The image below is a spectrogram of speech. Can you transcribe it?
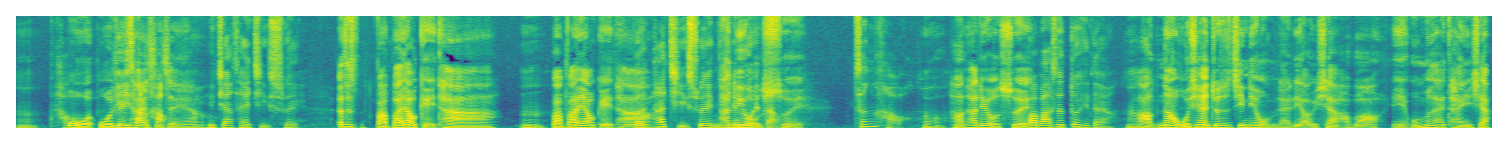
嗯，好，我我厉害是怎样？你家才几岁？呃，爸爸要给他，嗯，爸爸要给他，他几岁？他六岁。真好，嗯，好，他六岁，爸爸是对的呀。嗯、好，那我现在就是今天我们来聊一下，好不好？也我们来谈一下，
